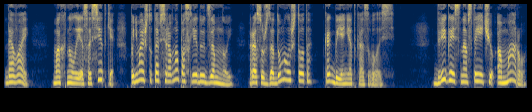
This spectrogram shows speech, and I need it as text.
«Давай», — махнула я соседке, понимая, что та все равно последует за мной, раз уж задумала что-то, как бы я ни отказывалась. Двигаясь навстречу Амару,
